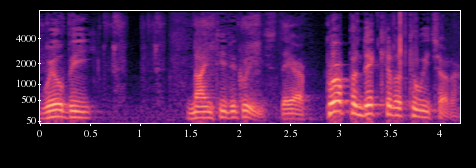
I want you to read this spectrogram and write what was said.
will be 90 degrees. They are perpendicular to each other.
